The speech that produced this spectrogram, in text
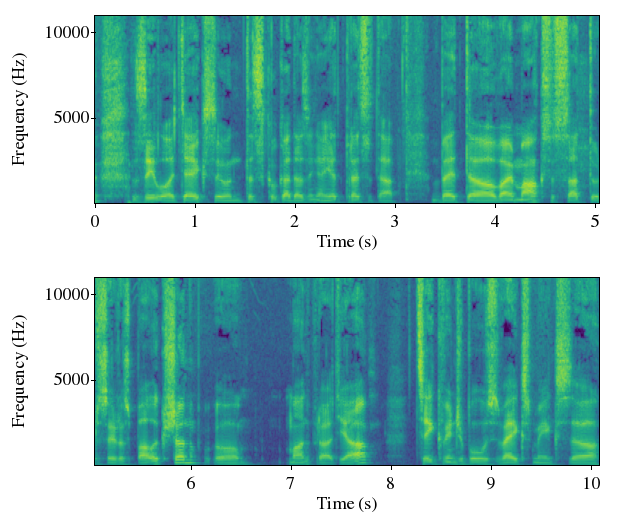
zilo ķeksi, un tas kaut kādā ziņā iet pretstatā. Bet uh, vai maksas saturs ir uz palikšanu? Uh, manuprāt, jā. Cik viņš būs veiksmīgs uh,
